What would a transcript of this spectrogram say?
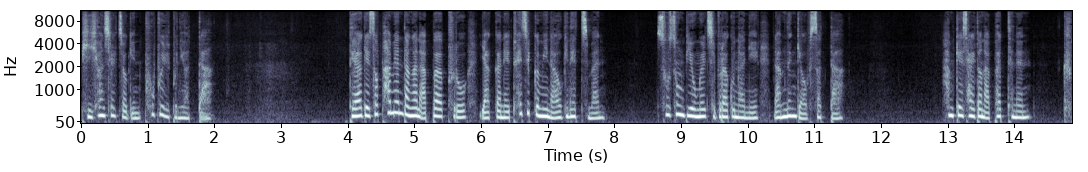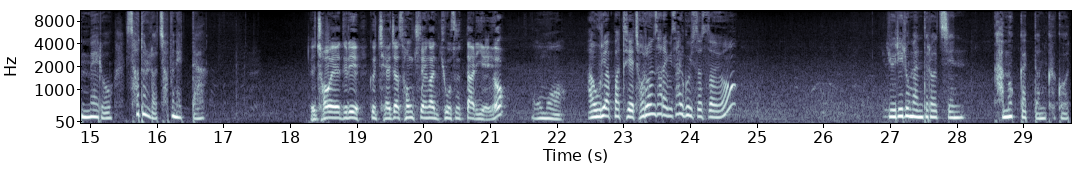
비현실적인 포부일 뿐이었다. 대학에서 파면당한 아빠 앞으로 약간의 퇴직금이 나오긴 했지만 소송 비용을 지불하고 나니 남는 게 없었다. 함께 살던 아파트는 금매로 서둘러 처분했다. 저 애들이 그 제자 성추행한 교수 딸이에요? 어머, 아 우리 아파트에 저런 사람이 살고 있었어요? 유리로 만들어진 감옥 같던 그곳.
